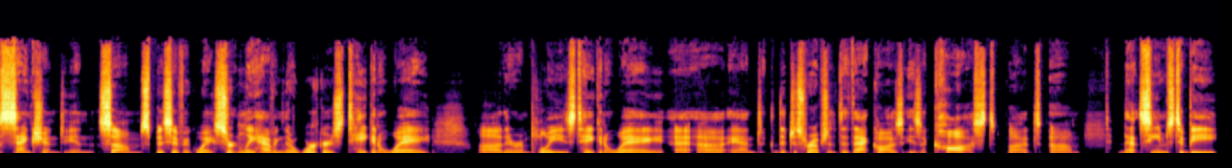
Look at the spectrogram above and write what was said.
sanctioned in some specific way. Certainly, having their workers taken away, uh, their employees taken away, uh, uh and the disruption that that cause is a cost. But um, that seems to be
